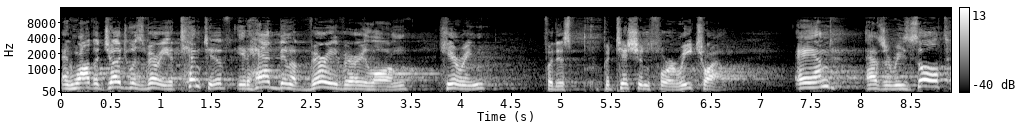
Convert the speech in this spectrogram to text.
And while the judge was very attentive, it had been a very, very long hearing for this petition for a retrial. And as a result,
